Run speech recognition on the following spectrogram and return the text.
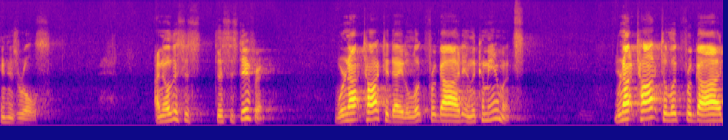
in his rules. I know this is, this is different. We're not taught today to look for God in the commandments. We're not taught to look for God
